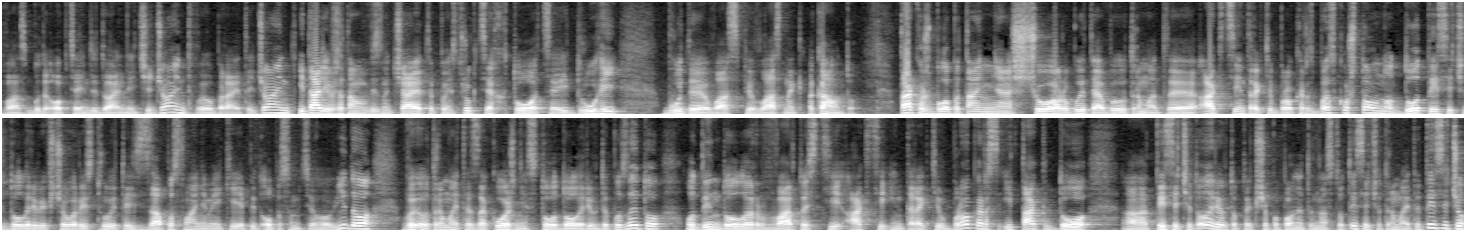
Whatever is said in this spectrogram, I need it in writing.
вас буде опція індивідуальний чи joint, ви обираєте joint, і далі вже там визначаєте по інструкціях, хто цей другий буде у вас співвласник аккаунту. Також було питання, що робити, аби отримати акції Interactive Brokers безкоштовно до 1000 доларів. Якщо ви реєструєтесь за посиланням, яке є під описом цього відео, ви отримаєте за кожні 100 доларів депозиту 1 долар вартості акцій Interactive Brokers і так до а, 1000 доларів. Тобто, якщо поповните на 100 тисяч, отримаєте 1000.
